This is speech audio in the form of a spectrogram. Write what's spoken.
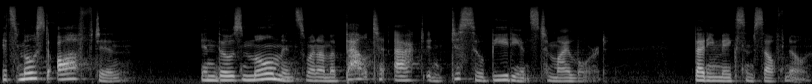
It's most often in those moments when I'm about to act in disobedience to my Lord that he makes himself known.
